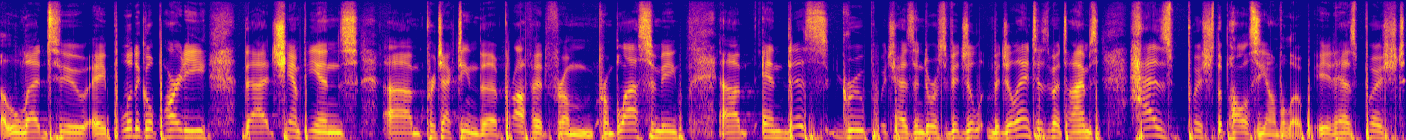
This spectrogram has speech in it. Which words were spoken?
led to a political party that champions um, protecting the prophet from, from blasphemy. Uh, and this group, which has endorsed vigil vigilantism at times, has pushed the policy envelope. It has pushed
